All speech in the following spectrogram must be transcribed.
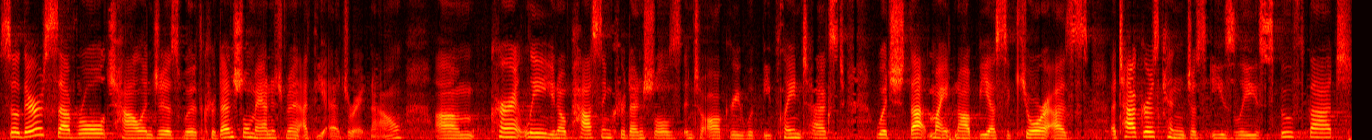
So there are several challenges with credential management at the edge right now. Um, currently, you know, passing credentials into Akri would be plain text, which that might not be as secure as attackers can just easily spoof that.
